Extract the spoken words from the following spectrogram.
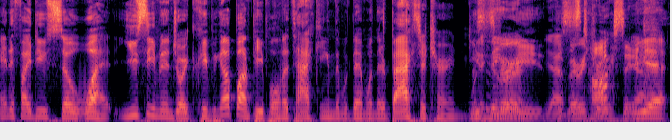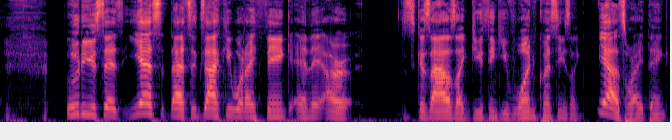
"And if I do, so what? You seem to enjoy creeping up on people and attacking them, them when their backs are turned. You This is seem- very, Yeah, this very is true. toxic. yeah. Uryu says, yes, that's exactly what I think. And they are, because I was like, do you think you've won, Quincy? He's like, yeah, that's what I think.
